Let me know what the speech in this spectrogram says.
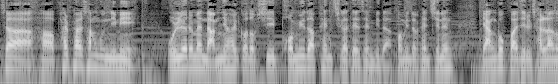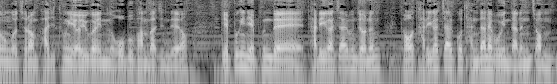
자, 8839님이 어, 올여름엔 남녀 할 것 없이 버뮤다 팬츠가 대세입니다. 버뮤다 팬츠는 양복 바지를 잘라놓은 것처럼 바지통에 여유가 있는 오부 반바지인데요. 예쁘긴 예쁜데 다리가 짧은 저는 더 다리가 짧고 단단해 보인다는 점.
